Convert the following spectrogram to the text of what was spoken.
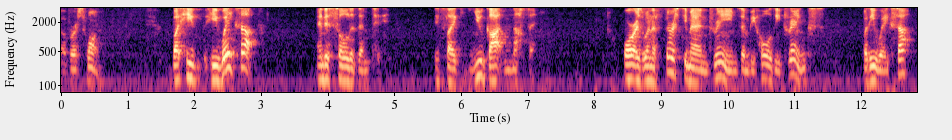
uh, verse 1. But he, he wakes up and his soul is empty. It's like you got nothing. Or as when a thirsty man dreams and behold, he drinks, but he wakes up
